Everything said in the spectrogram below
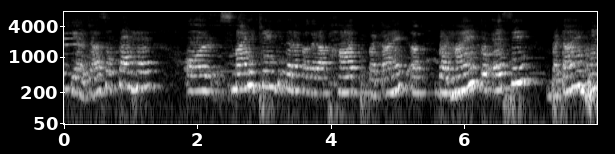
किया जा सकता है। और स्माइल ट्रेन की तरफ़ अगर आप हाथ बटाएँ बढ़ाएँ तो ऐसे बटाएँ भी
